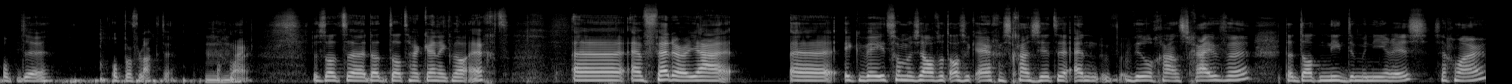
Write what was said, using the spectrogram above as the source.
op de oppervlakte. Zeg Mhm. maar. Dus dat, eh, dat, dat herken ik wel echt. Eh, en verder, ja, eh, ik weet van mezelf dat als ik ergens ga zitten en wil gaan schrijven, dat dat niet de manier is, zeg maar.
